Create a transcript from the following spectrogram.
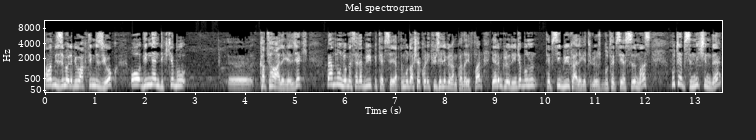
Ama bizim öyle bir vaktimiz yok. O dinlendikçe bu e, katı hale gelecek. Ben bunu mesela büyük bir tepsiye yaptım. Burada aşağı yukarı 250 gram kadayıf var. Yarım kilo deyince bunun tepsiyi büyük hale getiriyoruz. Bu tepsiye sığmaz. Bu tepsinin içinde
